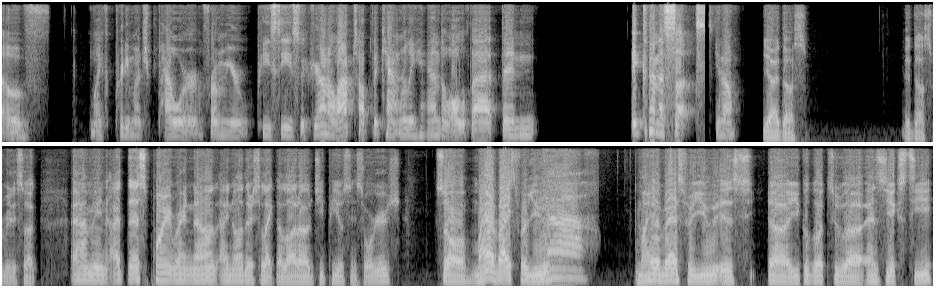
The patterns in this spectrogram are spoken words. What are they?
of like pretty much power from your PC. So if you're on a laptop that can't really handle all of that, then it kind of sucks, you know. Yeah, it does. It does really suck. And I mean, at this point right now, I know there's like a lot of GPUs in storage. So my advice for you, Yeah. my advice for you is, uh, you could go to uh, NZXT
